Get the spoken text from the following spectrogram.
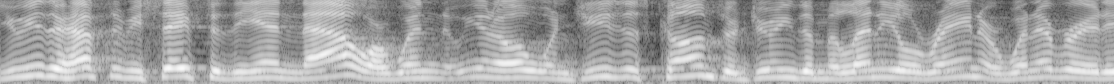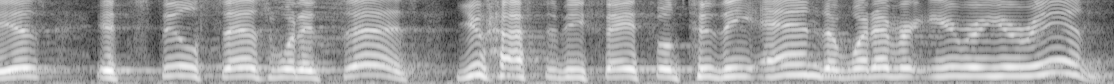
You either have to be saved to the end now or when, you know, when Jesus comes or during the millennial reign or whenever it is, it still says what it says. You have to be faithful to the end of whatever era you're in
